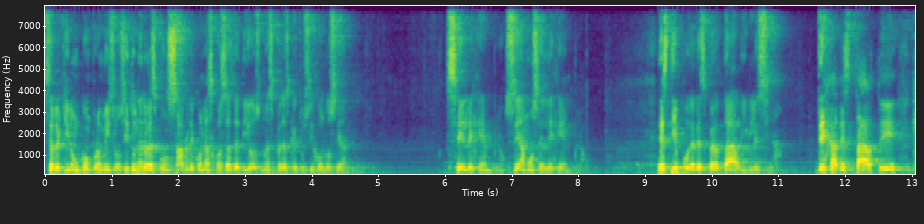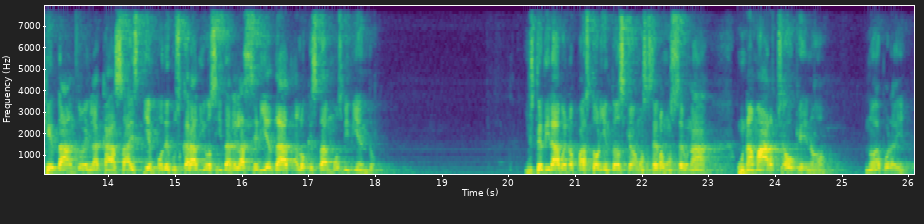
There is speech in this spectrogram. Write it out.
Se requiere un compromiso. Si tú no eres responsable con las cosas de Dios, no esperes que tus hijos lo sean. Sé el ejemplo, seamos el ejemplo. Es tiempo de despertar, iglesia. Deja de estarte quedando en la casa. Es tiempo de buscar a Dios y darle la seriedad a lo que estamos viviendo. Y usted dirá, bueno, pastor, ¿y entonces qué vamos a hacer? ¿Vamos a hacer una, una marcha o qué? No no va por ahí.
